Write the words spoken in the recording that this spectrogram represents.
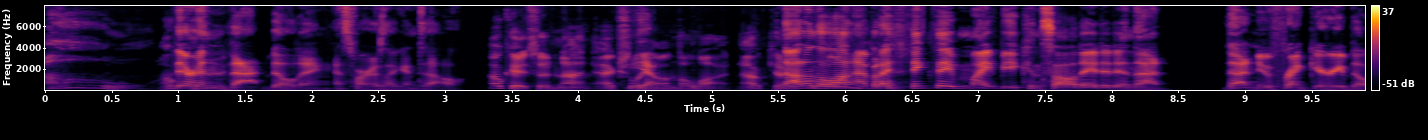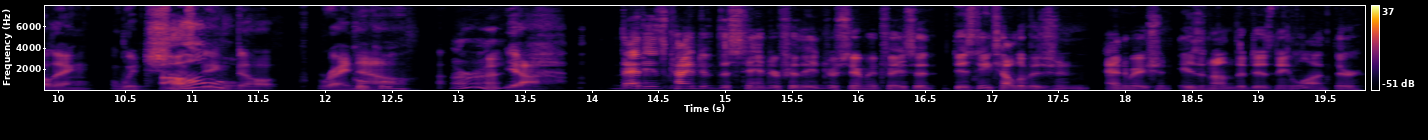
oh, They're in that building as far as I can tell. Okay, so not actually Yeah. on the lot. Okay, Not on the lot, but I think they might be consolidated in that that new Frank Gehry building, which is Oh. being built right Cool, now. All right. Yeah, That is kind of the standard for the industry. I mean, face it, Disney television animation isn't on the Disney lot. They're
